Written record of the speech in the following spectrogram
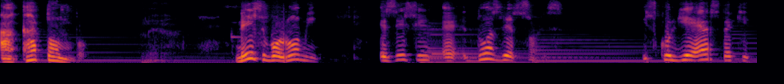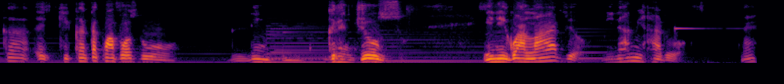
Akatombo. Neste volume existem é, duas versões. Escolhi esta que, can- eh, que canta com a voz do lim- grandioso, inigualável Minami Haru, né?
